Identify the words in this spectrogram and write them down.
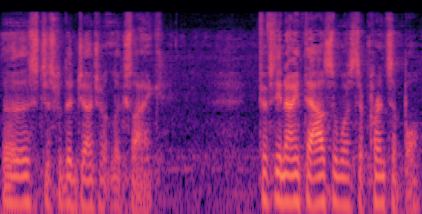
So this is just what the judgment looks like. Fifty-nine thousand was the principal,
